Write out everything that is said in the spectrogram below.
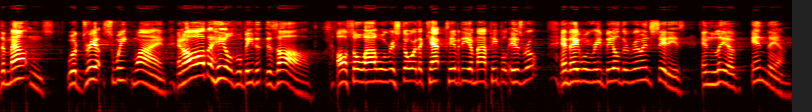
the mountains will drip sweet wine, and all the hills will be dissolved. Also, I will restore the captivity of my people Israel, and they will rebuild the ruined cities and live in them.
